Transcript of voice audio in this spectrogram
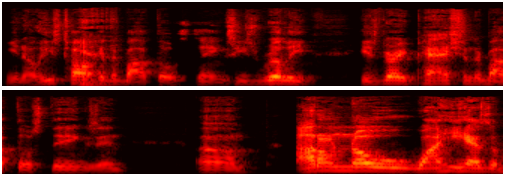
You know, he's talking yeah. about those things. He's really He's very passionate about those things, and um, I don't know why he has a,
